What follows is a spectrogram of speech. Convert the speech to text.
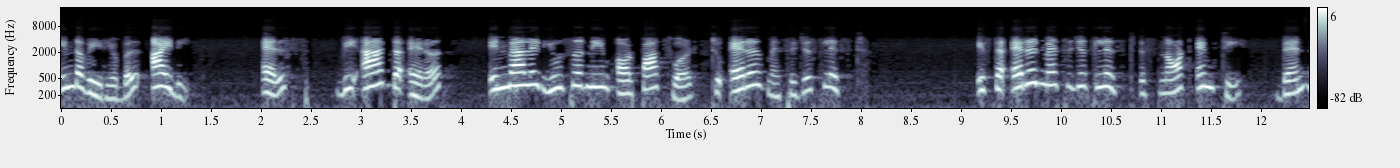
in the variable id. Else, we add the error invalid username or password to error messages list. If the error messages list is not empty, then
